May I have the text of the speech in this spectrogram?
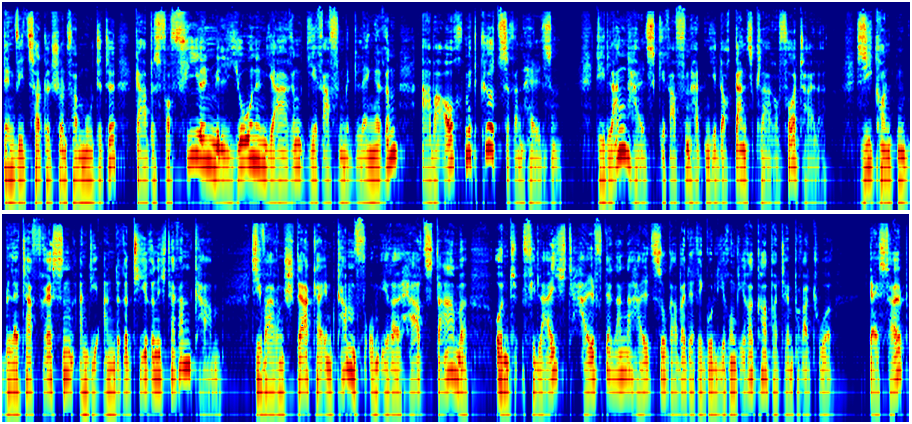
Denn wie Zottel schon vermutete, gab es vor vielen Millionen Jahren Giraffen mit längeren, aber auch mit kürzeren Hälsen. Die Langhalsgiraffen hatten jedoch ganz klare Vorteile. Sie konnten Blätter fressen, an die andere Tiere nicht herankamen. Sie waren stärker im Kampf um ihre Herzdame, und vielleicht half der lange Hals sogar bei der Regulierung ihrer Körpertemperatur. Deshalb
